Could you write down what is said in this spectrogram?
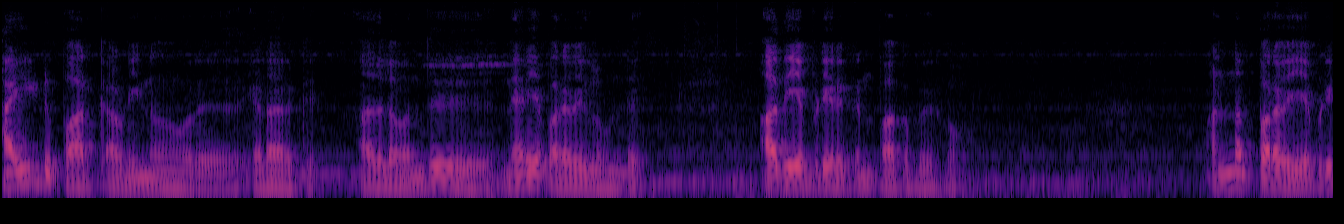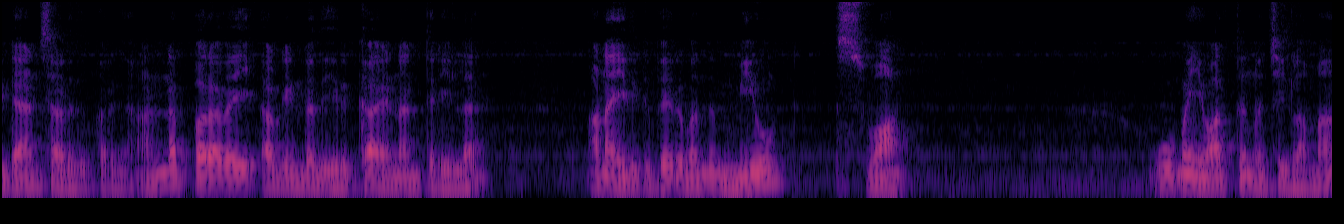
ஹைடு பார்க் அப்படின்னு ஒரு இடம் இருக்குது அதில் வந்து நிறைய பறவைகள் உண்டு. அது எப்படி இருக்குன்னு பார்க்க போயிருக்கோம். அன்னப்பறவை எப்படி டான்ஸ் ஆடுது பாருங்கள் அன்னப்பறவை அப்படின்றது இருக்கா என்னன்னு தெரியல. ஆனால் இதுக்கு பேர் வந்து மியூட் ஸ்வான். ஊமை வாத்துன்னு வச்சுக்கலாமா?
